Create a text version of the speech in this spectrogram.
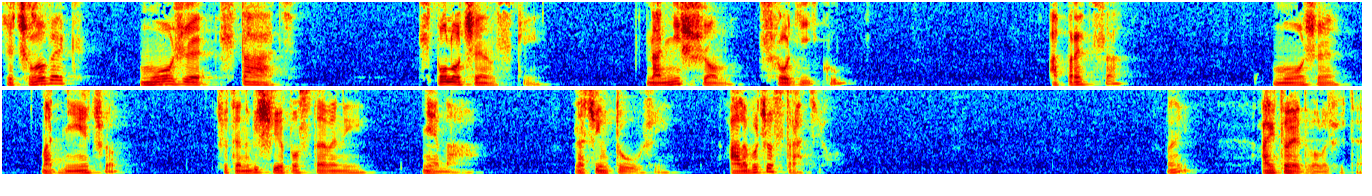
Že človek môže stáť spoločensky na nižšom schodíku a predsa môže mať niečo, čo ten vyššie postavený nemá. Za čím túži. Alebo čo stratil. Aj to je dôležité.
